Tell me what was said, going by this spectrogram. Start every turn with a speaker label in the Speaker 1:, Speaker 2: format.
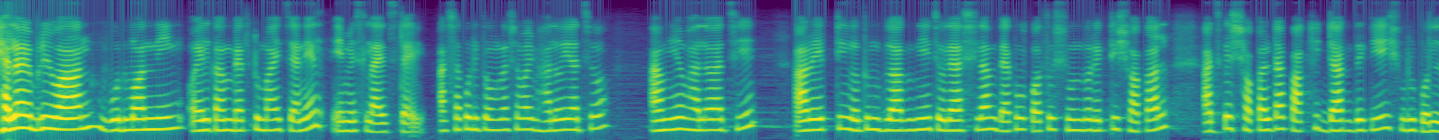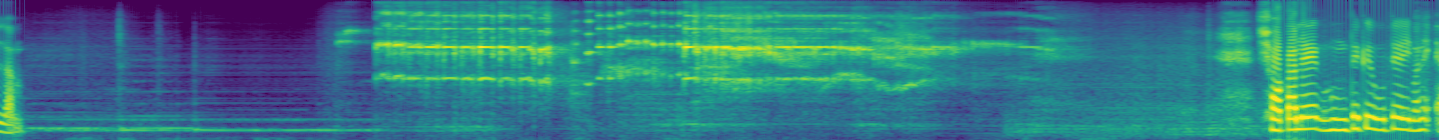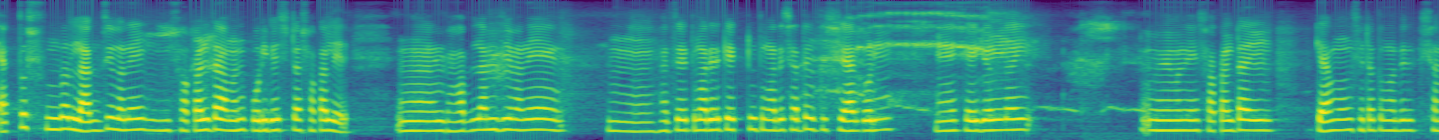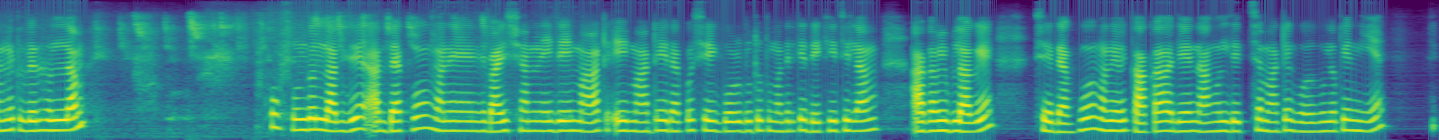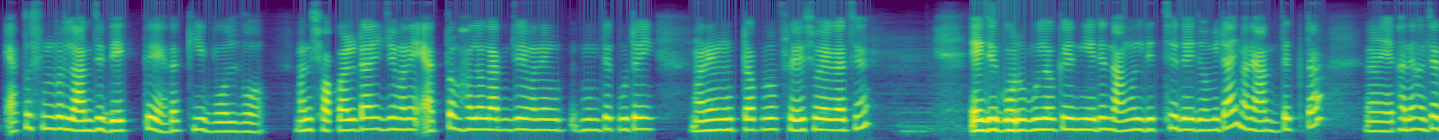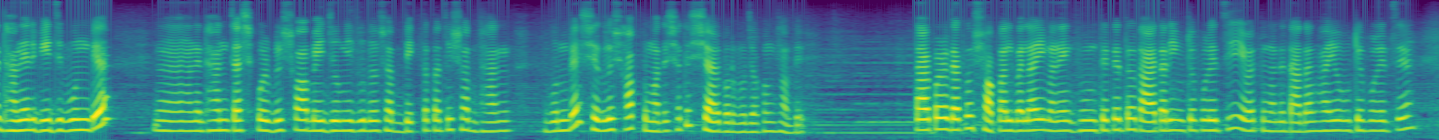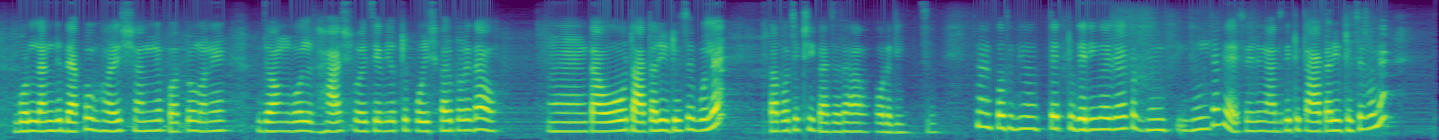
Speaker 1: Hello everyone good morning welcome back to my channel M S lifestyle আশা করি তোমরা সবাই ভালোই আছো, আমিও ভালো আছি। আর একটি নতুন ব্লগ নিয়ে চলে আসলাম। দেখো কত সুন্দর একটি সকাল। আজকের সকালটা পাখির ডাক দেখিয়েই শুরু করলাম। সকালে ঘুম থেকে উঠেই মানে এত সুন্দর লাগছে মানে সকালটা মানে পরিবেশটা সকালের। ভাবলাম যে মানে হচ্ছে তোমাদেরকে একটু তোমাদের সাথে একটু শেয়ার করি। সেই জন্যই মানে সকালটা এই কেমন সেটা তোমাদের সামনে তুলে ধরলাম। খুব সুন্দর লাগছে। আর দেখো মানে বাড়ির সামনে যে মাঠ, এই মাঠে দেখো সেই গরু দুটো তোমাদেরকে দেখিয়েছিলাম আগামী ব্লগে সে দেখো মানে ওই কাকা যে লাঙল দিচ্ছে মাঠে গরুগুলোকে নিয়ে, এত সুন্দর লাগছে দেখতে, তা কি বলব? মানে সকালটাই যে মানে এত ভালো লাগছে মানে ঘুম থেকে উঠেই মানে মুডটা পুরো ফ্রেশ হয়ে গেছে। এই যে গরুগুলোকে নিয়ে যে লাঙল দিচ্ছে যে জমিটায় মানে অর্ধেকটা এখানে হচ্ছে ধানের বীজ বুনবে মানে ধান চাষ করবে, সব এই জমিগুলো সব দেখতে পাচ্ছি, সব ধান বুনবে, সেগুলো সব তোমাদের সাথে শেয়ার করব যখন হবে। তারপরে দেখো সকালবেলায় মানে ঘুম থেকে তো তাড়াতাড়ি উঠে পড়েছি, এবার তোমাদের দাদা ভাইও উঠে পড়েছে। বললাম যে দেখো ঘরের সামনে কত মানে জঙ্গল, ঘাস হয়েছে, এগুলো একটু পরিষ্কার করে দাও। তা ও তাড়াতাড়ি উঠেছে বলে তারপর বলছে, ঠিক আছে দাও করে দিচ্ছি। মানে প্রতিদিন উঠতে একটু দেরি হয়ে যায় তো ঘুম ঘুম থেকে, সেই জন্য আজকে একটু তাড়াতাড়ি উঠেছে বলে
